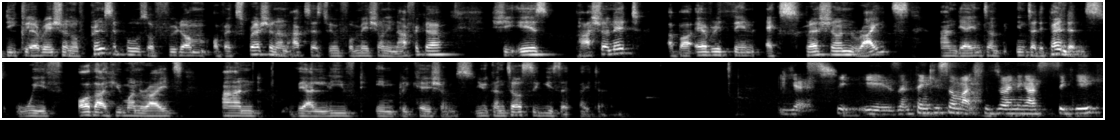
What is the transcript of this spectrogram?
Declaration of Principles of Freedom of Expression and Access to Information in Africa, she is passionate about everything expression rights and their inter interdependence with other human rights and their lived implications. You can tell Sigi is excited. Yes, she is. And thank you so much for joining us, Sigi.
